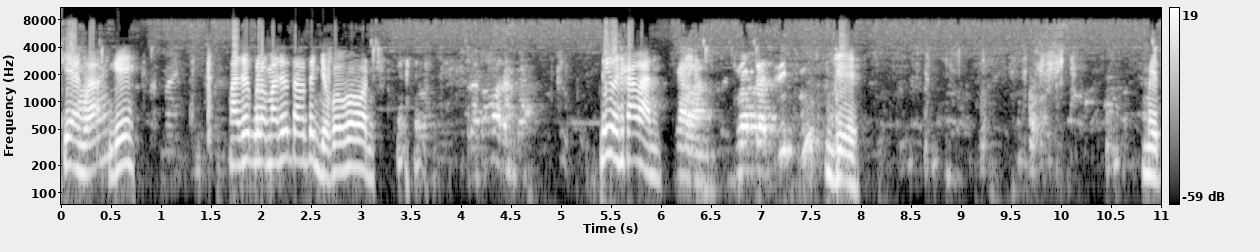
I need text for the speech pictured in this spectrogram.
Siang, Pak. Nggih. Masuk kalau masuk tahu tuh Joko Pon. Ini wis kawan. Kawan. 12 ribu. Nggih. Mit.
